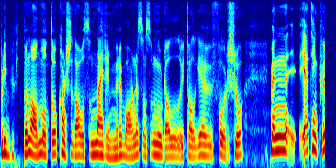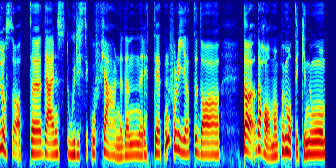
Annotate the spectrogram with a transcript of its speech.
bli brukt på en annen måte, og kanskje da også nærmere barnet, sånn som Nordahl-utvalget foreslo. Men jeg tenker vel også at eh, det er en stor risiko å fjerne den rettigheten, fordi at da, da, da har man på en måte ikke noe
